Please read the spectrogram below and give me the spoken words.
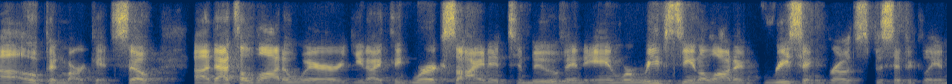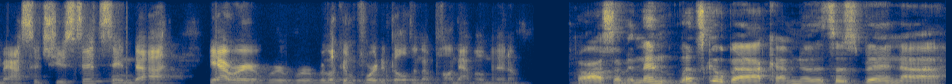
uh, open markets. So uh, that's a lot of where you know I think we're excited to move, and and where we've seen a lot of recent growth, specifically in Massachusetts, and uh, yeah, we're, we're we're looking forward to building upon that momentum. Awesome, and then let's go back. I know this has been. Uh,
